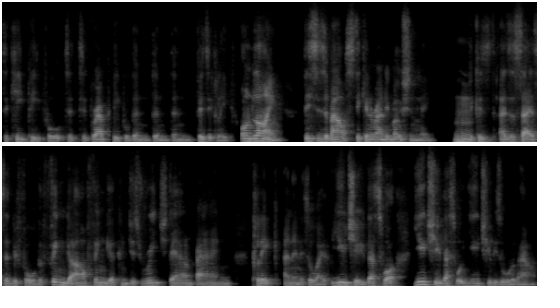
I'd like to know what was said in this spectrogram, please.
to keep people to, to grab people than, than than physically online this is about sticking around emotionally mm-hmm. because as i say i said before the finger our finger can just reach down bang click and then it's away youtube that's what youtube that's what youtube is all about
